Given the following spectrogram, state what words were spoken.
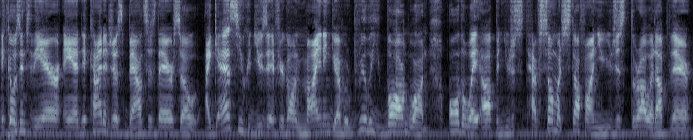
it goes into the air and it kind of just bounces there. So I guess you could use it if you're going mining. You have a really long one all the way up and you just have so much stuff on you. You just throw it up there.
